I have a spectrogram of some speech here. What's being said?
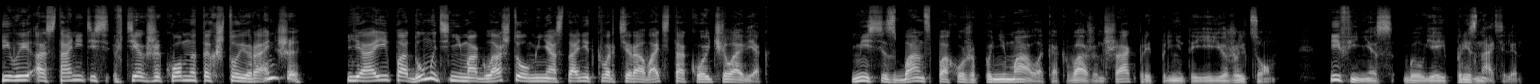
«И вы останетесь в тех же комнатах, что и раньше? Я и подумать не могла, что у меня станет квартировать такой человек». Миссис Банс, похоже, понимала, как важен шаг, предпринятый ее жильцом. И Финес был ей признателен.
